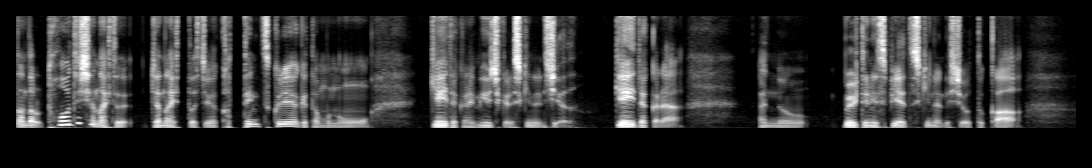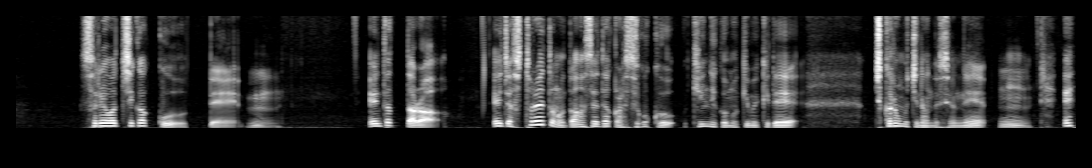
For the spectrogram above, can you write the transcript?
なんだろう、当事者な人じゃない人たちが勝手に作り上げたものをゲイだからミュージカル好きなんでしょ？ゲイだから、あの、ブリトニー・スピアーズ好きなんでしょ？とか、それは違くって、うん。え、だったら、え、じゃあストレートの男性だからすごく筋肉ムキムキで力持ちなんですよね。うん。え、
